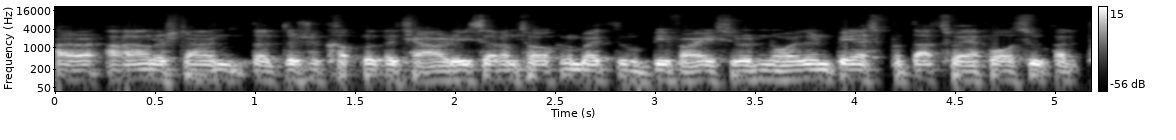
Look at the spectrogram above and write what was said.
I understand that there's a couple of the charities that I'm talking about that would be very sort of northern based, but that's why I've also got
